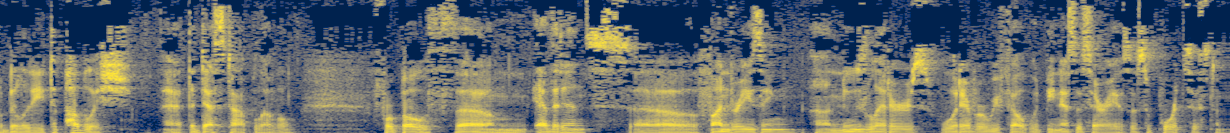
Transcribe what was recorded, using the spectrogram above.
ability to publish at the desktop level for both um, evidence, uh, fundraising, uh, newsletters, whatever we felt would be necessary as a support system.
